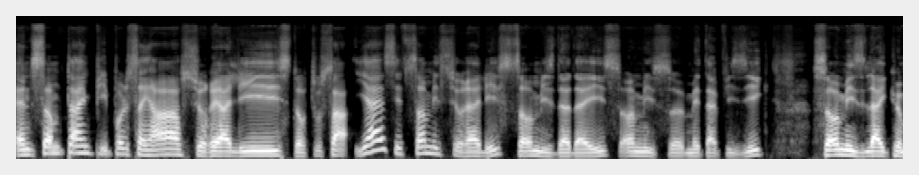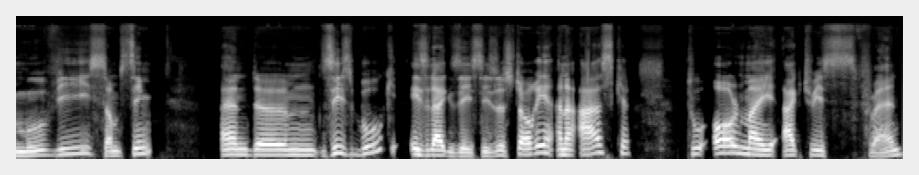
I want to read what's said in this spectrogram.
and sometimes people say ah surrealist or tout ça. Yes it's some is surrealist some is dadaist some is uh, metaphysic some is like a movie something. And um, this book is like this. Is a story and i ask to all my actress friend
